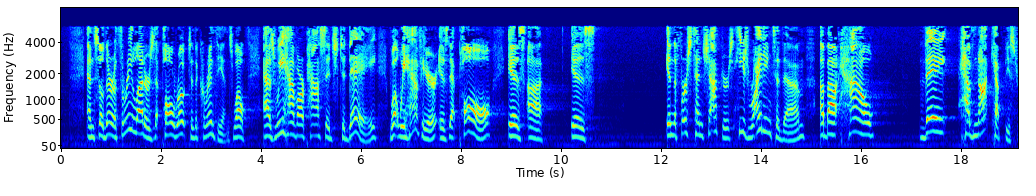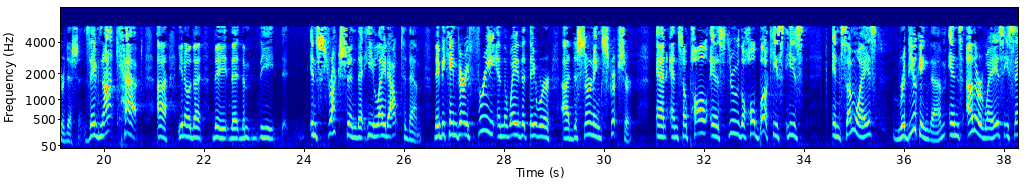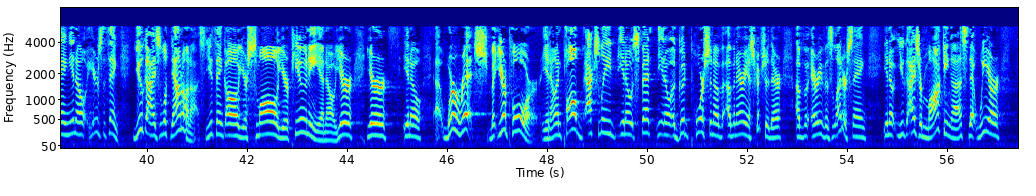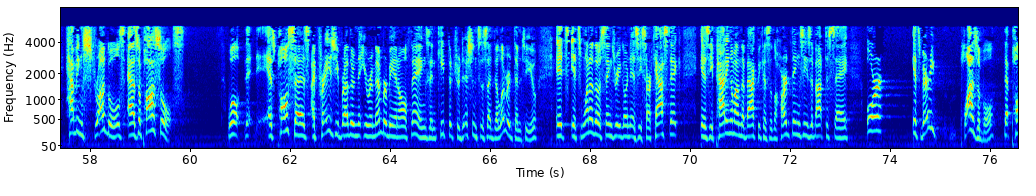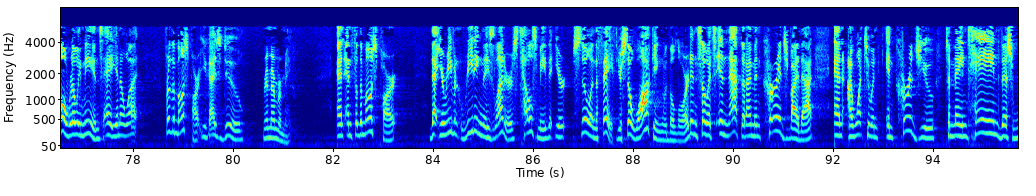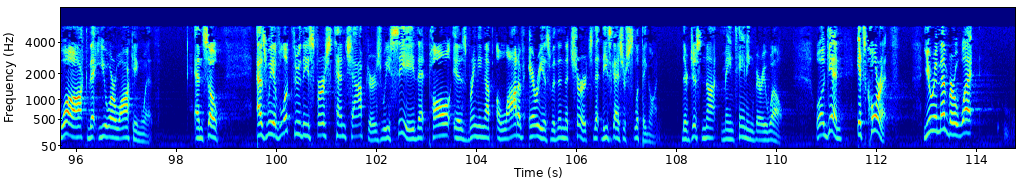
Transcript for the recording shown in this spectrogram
And so there are three letters that Paul wrote to the Corinthians. Well, as we have our passage today, what we have here is that Paul is, uh, is in the first 10 chapters, he's writing to them about how they have not kept these traditions. They've not kept, uh, you know, the, the, the, the, instruction that he laid out to them. They became very free in the way that they were uh, discerning Scripture. And, and so Paul is through the whole book, he's, he's in some ways rebuking them. In other ways, he's saying, you know, here's the thing. You guys look down on us. You think, oh, you're small, you're puny, you know, you're, you're, you know, uh, we're rich, but you're poor, you know. And Paul actually, you know, spent, you know, a good portion of, of an area of scripture there, of an area of his letter saying, you know, you guys are mocking us that we are having struggles as apostles. Well, as Paul says, I praise you, brethren, that you remember me in all things and keep the traditions as I delivered them to you. It's, it's one of those things where you go, is he sarcastic? Is he patting him on the back because of the hard things he's about to say? Or it's very plausible that Paul really means, hey, you know what? For the most part, you guys do remember me. And, and for the most part, that you're even reading these letters tells me that you're still in the faith. You're still walking with the Lord. And so it's in that that I'm encouraged by that. And I want to encourage you to maintain this walk that you are walking with. And so, as we have looked through these first 10 chapters, we see that Paul is bringing up a lot of areas within the church that these guys are slipping on. They're just not maintaining very well. Well, again, it's Corinth. You remember what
